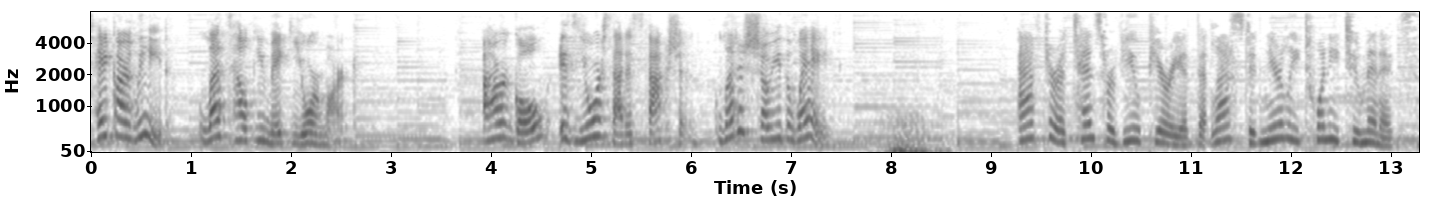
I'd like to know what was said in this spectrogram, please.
Take our lead. Let's help you make your mark. Our goal is your satisfaction. Let us show you the way. After a tense review period that lasted nearly 22 minutes,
